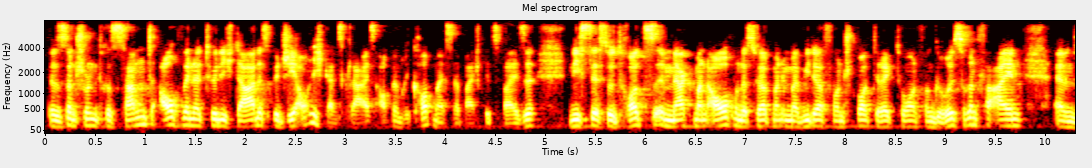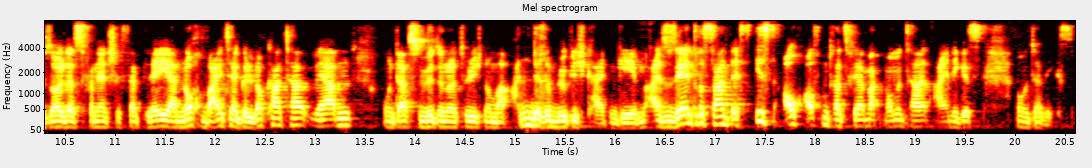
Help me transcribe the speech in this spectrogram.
Das ist dann schon interessant, auch wenn natürlich da das Budget auch nicht ganz klar ist, auch beim Rekordmeister beispielsweise. Nichtsdestotrotz äh, merkt man auch, und das hört man immer wieder von Sportdirektoren von größeren Vereinen, ähm, soll das Financial Fair Play ja noch weiter gelockerter werden. Und das würde natürlich nochmal andere Möglichkeiten geben. Also sehr interessant. Es ist auch auf dem Transfermarkt momentan einiges unterwegs.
